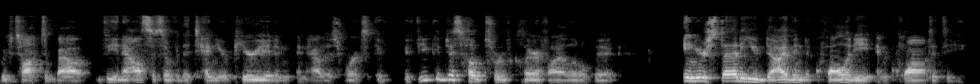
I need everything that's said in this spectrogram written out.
We've talked about the analysis over the 10 year period and, and how this works. If, if you could just help sort of clarify a little bit in your study, you dive into quality and quantity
